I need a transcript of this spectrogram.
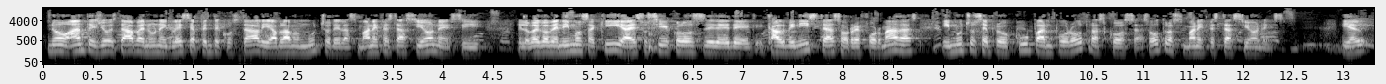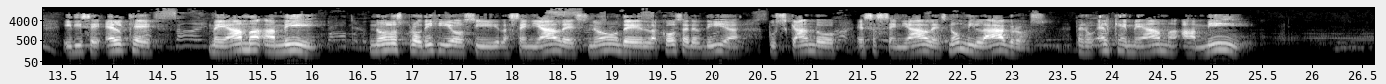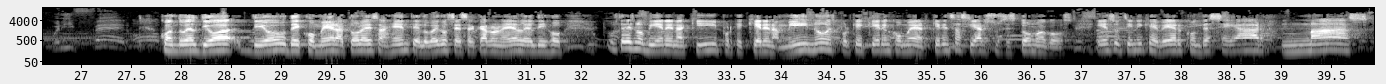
No, antes yo estaba en una iglesia pentecostal y hablaban mucho de las manifestaciones y, luego venimos aquí a esos círculos de, de calvinistas o reformadas y muchos se preocupan por otras cosas, otras manifestaciones. Y, él, y dice, el que me ama a mí, no los prodigios y las señales, no de la cosa del día, buscando esas señales, no milagros, pero el que me ama a mí. Cuando él dio, dio de comer a toda esa gente, luego se acercaron a él, él dijo, ustedes no vienen aquí porque quieren a mí, no, es porque quieren comer, quieren saciar sus estómagos. Y eso tiene que ver con desear más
